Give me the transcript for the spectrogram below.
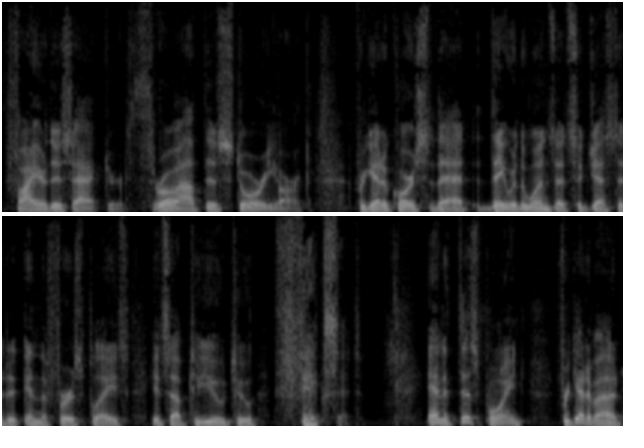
fire this actor, throw out this story arc. Forget, of course, that they were the ones that suggested it in the first place. It's up to you to fix it. And at this point, forget about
